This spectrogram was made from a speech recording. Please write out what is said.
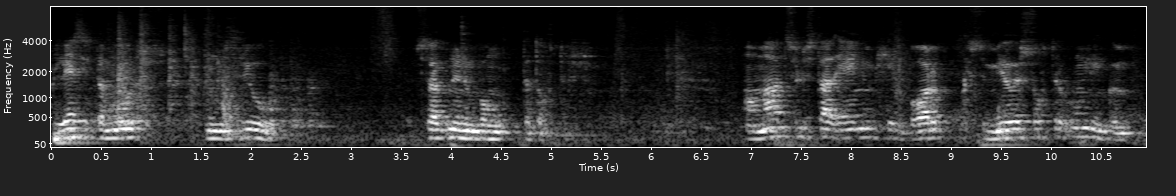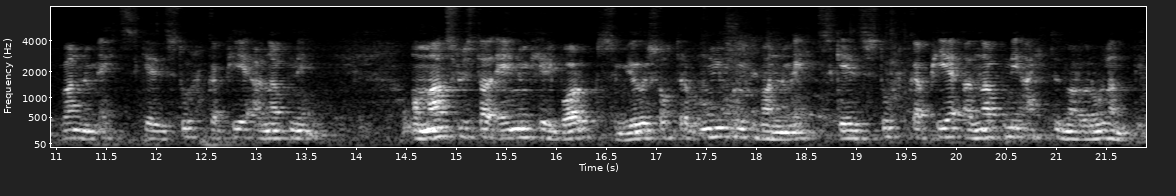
Blesita múrs nr. 3 Sögnunum bóndadóttur Á matsölustad einum hér borg sem mjög er sóttur unglingum vannum eitt skeið stúlka P. að nafni Á matslustað einum hér í borg sem mjög er sóttur af unglingum vannum eitt skeið stúlka P. að nafni ættuð norðan úr landi.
